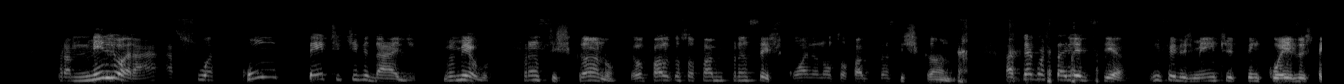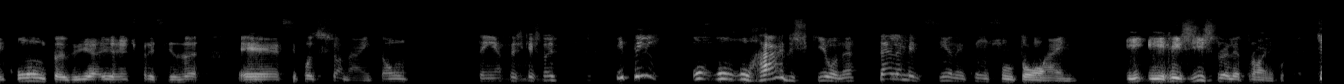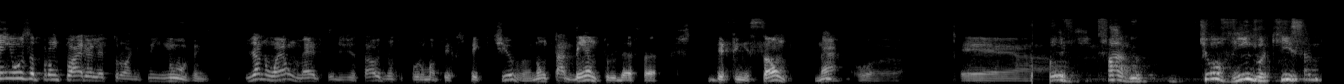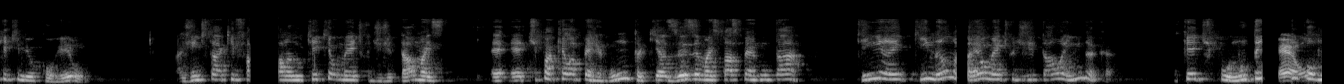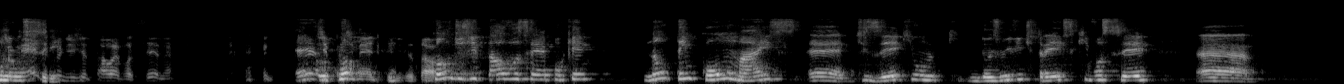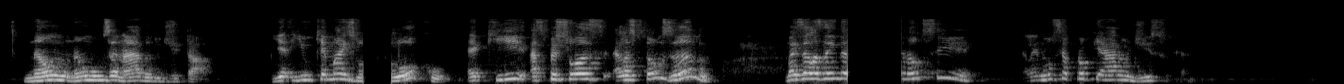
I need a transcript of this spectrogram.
para melhorar a sua competitividade. Meu amigo, franciscano, eu falo que eu sou Fábio Francescone, eu não sou Fábio Franciscano. Até gostaria de ser. Infelizmente, tem coisas, tem contas, e aí a gente precisa é, se posicionar. Então, tem essas questões e tem o, o, o hard skill, né? Telemedicina em consulta online e, e registro eletrônico. Quem usa prontuário eletrônico em nuvem já não é um médico digital por uma perspectiva, não está dentro dessa definição, né? É... Fábio, te ouvindo aqui, sabe o que, que me ocorreu? A gente está aqui falando o que, que é o médico digital, mas é, é, tipo aquela pergunta que às vezes é mais fácil perguntar quem, é, quem não é o médico digital ainda, cara. Porque, tipo, não tem é, como não ser. médico digital é você, né? É, tipo o quão, médico digital. quão digital você é, porque não tem como mais é, dizer que, um, que, em 2023 que você é, não, não usa nada do digital. E, e, o que é mais louco é que as pessoas elas estão usando, mas elas ainda não se elas não se apropriaram disso.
